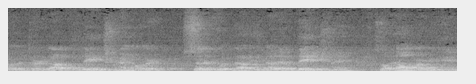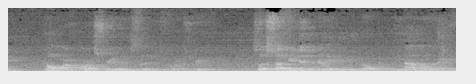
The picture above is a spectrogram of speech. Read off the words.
but it turned out the Danish grandmother set her foot down, he's got to have a Danish name. So Hjalmar became instead Horace Greeley. So stuff you didn't really know, but now know that.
